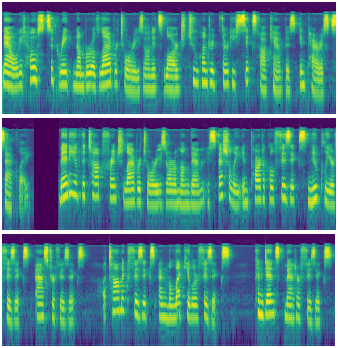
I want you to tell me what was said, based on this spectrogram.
Now it hosts a great number of laboratories on its large 236-ha campus in Paris-Saclay. Many of the top French laboratories are among them, especially in particle physics, nuclear physics, astrophysics, atomic physics and molecular physics, condensed matter physics,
